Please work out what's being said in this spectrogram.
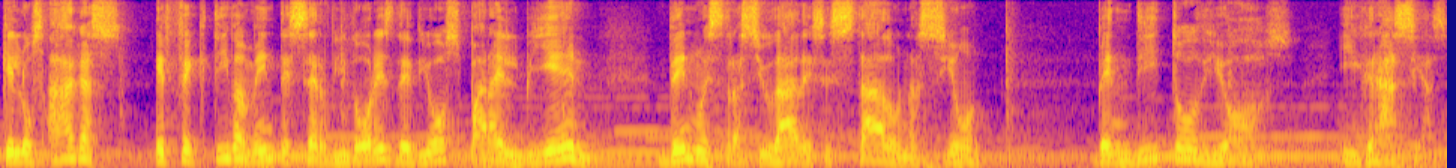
que los hagas efectivamente servidores de Dios para el bien de nuestras ciudades, estado, nación. Bendito Dios y gracias.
